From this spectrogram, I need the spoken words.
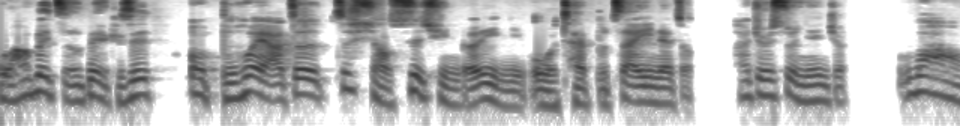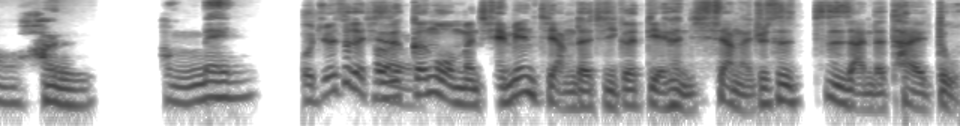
我要被责备，可是哦不会啊，这这小事情而已，你我才不在意那种，他就会瞬间就哇，很很 man。我觉得这个其实跟我们前面讲的几个点很像哎，就是自然的态度，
